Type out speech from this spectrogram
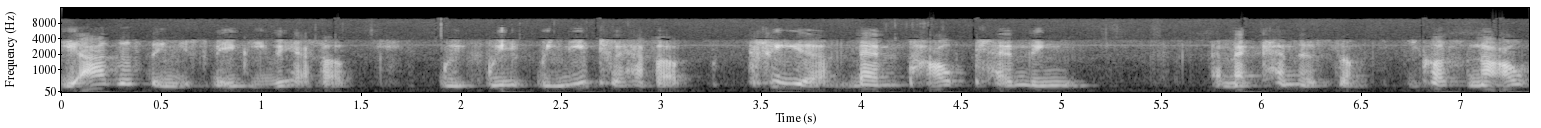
The other thing is maybe we have a we, we, we need to have a clear manpower planning mechanism because now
